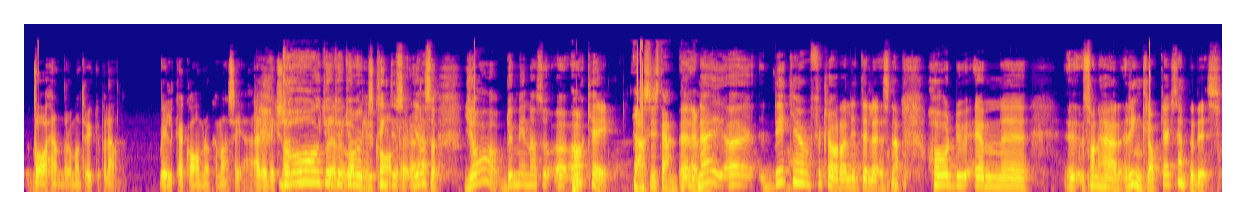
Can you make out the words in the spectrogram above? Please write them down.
Vad händer om man trycker på den? Vilka kameror kan man se? Är det liksom Ja, ja, ja, ja, du tänkte så. Ja, eller? alltså, ja du menar så. Uh, Okej. Ja, assistenten. Det. nej, eh, det kan jag förklara lite snabbt. Har du en eh, sån här ringklocka exempelvis.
